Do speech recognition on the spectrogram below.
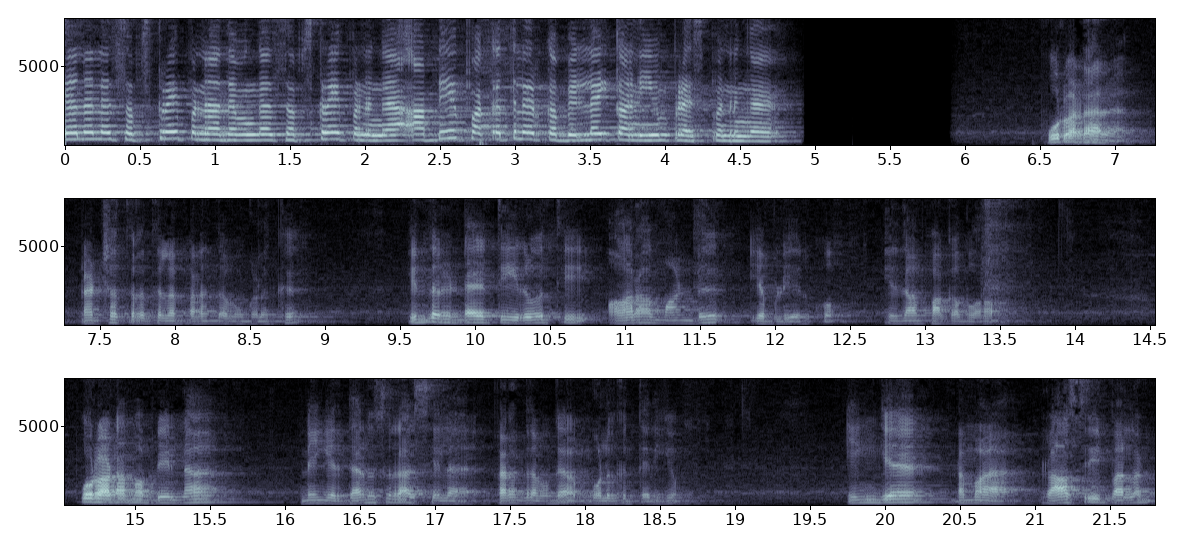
சேனலை சப்ஸ்கிரைப் பண்ணாதவங்க சப்ஸ்கிரைப் பண்ணுங்க. அப்படியே பக்கத்தில் இருக்க பெல் ஐக்கானையும் பிரஸ் பண்ணுங்க. பூராட நட்சத்திரத்தில் பிறந்தவங்களுக்கு இந்த ரெண்டாயிரத்தி இருபத்தி ஆறாம் ஆண்டு எப்படி இருக்கும்? இதுதான் பார்க்க போகிறோம் பூராடம் அப்படின்னா நீங்கள் தனுசு ராசியில் பிறந்தவங்க உங்களுக்கு தெரியும். இங்கே நம்ம ராசி பலன்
